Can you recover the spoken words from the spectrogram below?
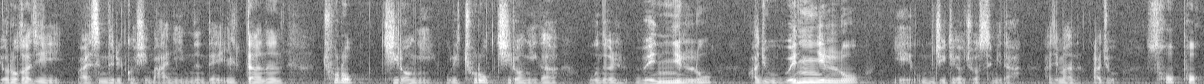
여러 가지 말씀드릴 것이 많이 있는데 일단은 초록 지렁이, 우리 초록 지렁이가 오늘 웬일로 아주 웬일로 예, 움직여 주었습니다. 하지만 아주 소폭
